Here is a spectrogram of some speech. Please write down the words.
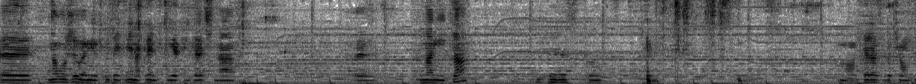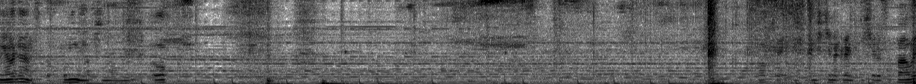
Yy, nałożyłem już tutaj dwie nakrętki, jak widać, na, yy, na nita. No, teraz dociągnie elegancko. Powinno przynajmniej. O. Okej, oczywiście nakrętki się rozsypały.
